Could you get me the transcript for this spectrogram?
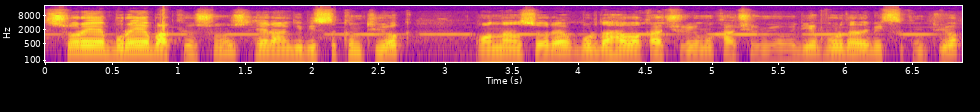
sonraya buraya bakıyorsunuz. Herhangi bir sıkıntı yok. Ondan sonra burada hava kaçırıyor mu kaçırmıyor mu diye burada da bir sıkıntı yok.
